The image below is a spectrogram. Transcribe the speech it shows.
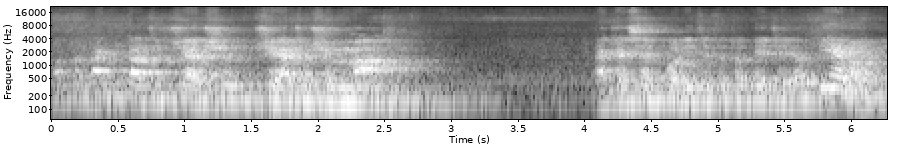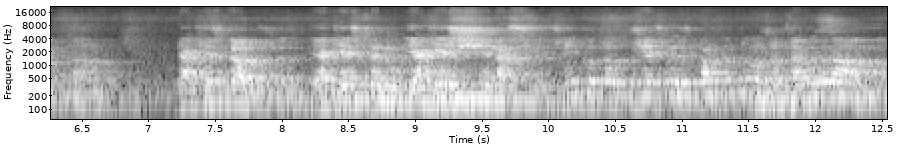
no to tak tacy przyjaciół, przyjaciół się ma. Jak ja jestem w polityce, to wiecie, ja wiem o tym, no. Jak jest dobrze. Jak, jestem, jak jest się na świeczniku, to przyjaciół jest bardzo dużo, całe grono.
